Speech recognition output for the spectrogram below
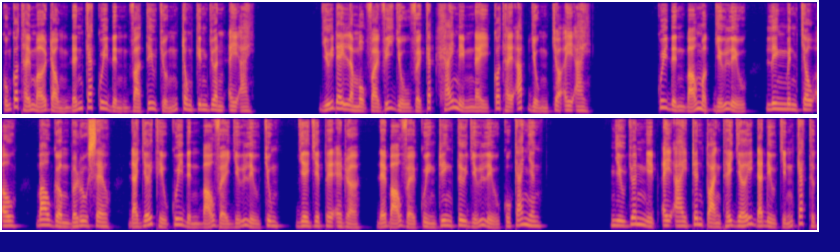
cũng có thể mở rộng đến các quy định và tiêu chuẩn trong kinh doanh AI. Dưới đây là một vài ví dụ về cách khái niệm này có thể áp dụng cho AI. Quy định bảo mật dữ liệu, Liên minh châu Âu, bao gồm Brussels, đã giới thiệu quy định bảo vệ dữ liệu chung, GDPR, để bảo vệ quyền riêng tư dữ liệu của cá nhân. Nhiều doanh nghiệp AI trên toàn thế giới đã điều chỉnh các thực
